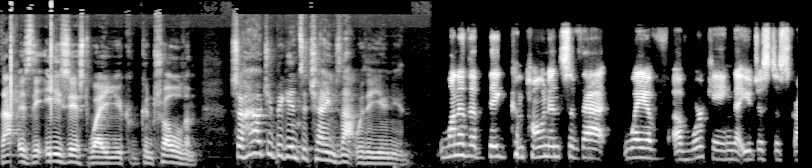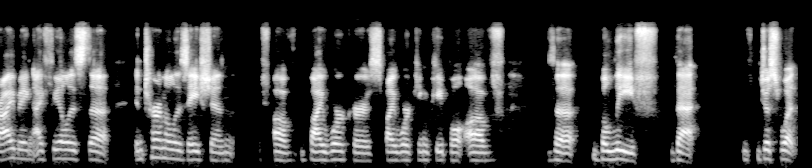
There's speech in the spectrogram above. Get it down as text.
that is the easiest way you can control them. So, how do you begin to change that with a union? one of the big components of that way of, of working that you're just describing, I feel, is the internalization of by workers, by working people of the belief that just what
